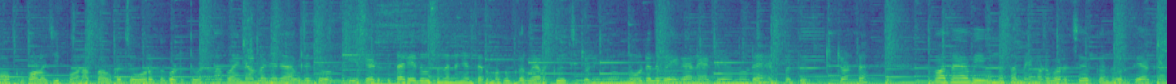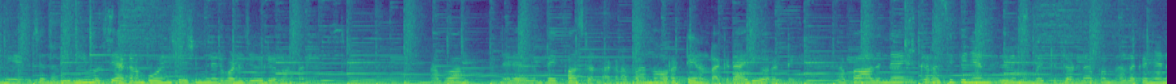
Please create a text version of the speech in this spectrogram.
മോക്ക് കോളേജിൽ പോകണം അപ്പോൾ അവൾക്ക് ചോറൊക്കെ കൊടുത്തു വിടണം. അപ്പോൾ അതിനുള്ള ഞാൻ രാവിലെ ചോറൊക്കെ എടുത്ത് തലേ ദിവസം തന്നെ ഞാൻ തെർമ കുക്കറിൽ ഇറക്കി വെച്ചിട്ടുണ്ട്. ഇനി ഒന്നുകൂടെ അത് വേകാനായിട്ട് ഞാൻ ഒന്നുകൂടെ എളുപ്പത്തിൽ ഇട്ടിട്ടുണ്ട്. അപ്പോൾ അത് വേവുന്ന സമയം കൂടെ കുറച്ചൊക്കെ ഒന്ന് വൃത്തിയാക്കാമെന്ന് വിചാരിച്ചു. എന്നാൽ ഇനിയും വൃത്തിയാക്കണം. പോയതിന് ശേഷം പിന്നെ ഒരുപാട് ജോലികളുണ്ടല്ലോ അപ്പോൾ ബ്രേക്ക്ഫാസ്റ്റ് ഉണ്ടാക്കണം. അപ്പോൾ അന്ന് ഉറട്ടിയാണ് ഉണ്ടാക്കി അരി ഉറട്ടി അപ്പോൾ അതിന്റെ റെസിപ്പി ഞാൻ ഇതിന് മുമ്പ് ഇട്ടിട്ടുണ്ട്. അപ്പം അതൊക്കെ ഞാൻ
